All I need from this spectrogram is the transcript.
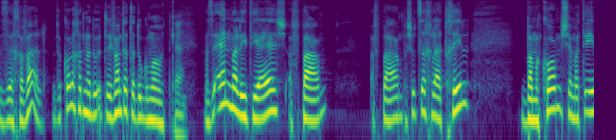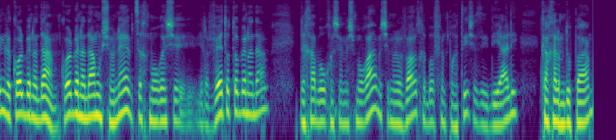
זה חבל. וכל אחד, מהדוג... אתה הבנת את הדוגמאות. כן. אז אין מה להתייאש אף פעם, אף פעם, פשוט צריך להתחיל במקום שמתאים לכל בן אדם. כל בן אדם הוא שונה וצריך מורה שילווה את אותו בן אדם. לך ברוך השם יש מורה ושמלווה אותך באופן פרטי, שזה אידיאלי, ככה למדו פעם,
